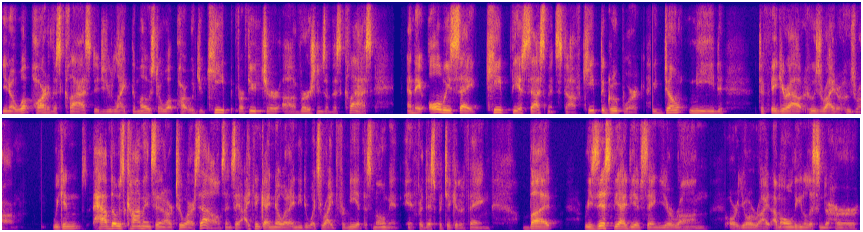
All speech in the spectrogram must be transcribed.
you know what part of this class did you like the most or what part would you keep for future uh, versions of this class and they always say, keep the assessment stuff, keep the group work. We don't need to figure out who's right or who's wrong. We can have those comments in our to ourselves and say, I think I know what I need to, what's right for me at this moment eh, for this particular thing. But resist the idea of saying you're wrong or you're right. I'm only going to listen to her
